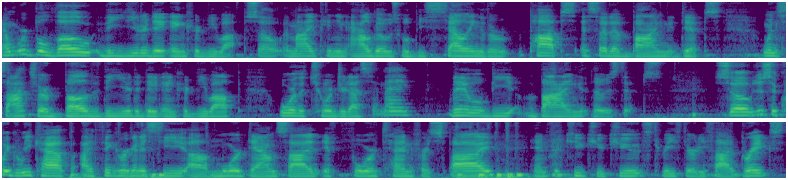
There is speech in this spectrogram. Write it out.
and we're below the year-to-date anchored VWAP. So, in my opinion, algos will be selling the pops instead of buying the dips when stocks are above the year to date anchored VWAP or the 200 SMA, they will be buying those dips. So, just a quick recap. I think we're going to see uh, more downside if 410 for SPY and for QQQ 335 breaks.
